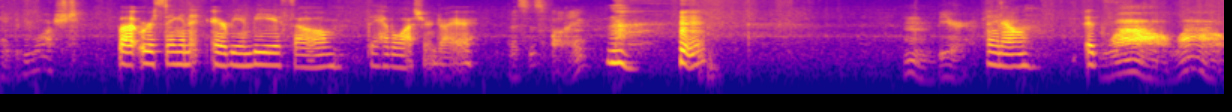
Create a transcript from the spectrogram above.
need to be washed. But we're staying in an Airbnb, so they have a washer and dryer. This is fine. Mmm, beer. I know. It's Wow, wow.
